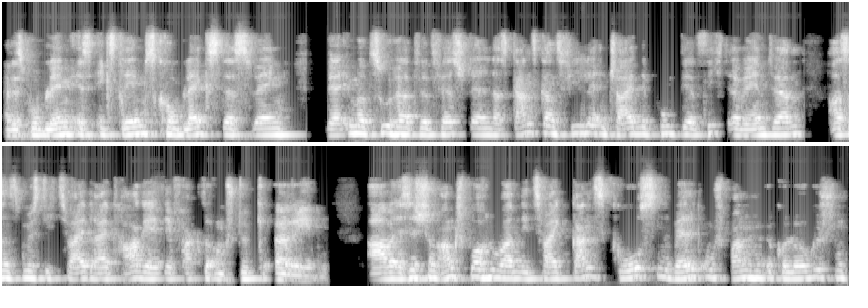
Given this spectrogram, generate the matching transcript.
Das Problem ist extrem komplex, deswegen wer immer zuhört, wird feststellen, dass ganz, ganz viele entscheidende Punkte jetzt nicht erwähnt werden. Also sonst müsste ich zwei, drei Tage de facto am Stück reden. Aber es ist schon angesprochen worden, die zwei ganz großen, weltumspannenden ökologischen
